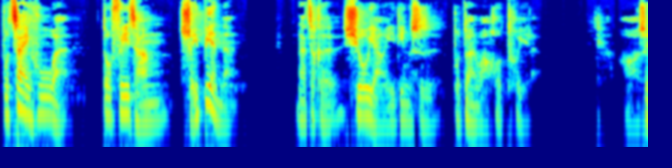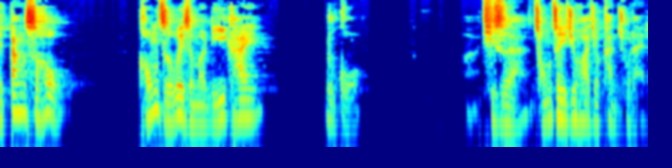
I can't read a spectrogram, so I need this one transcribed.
不在乎啊，都非常随便呢，那这个修养一定是不断往后退了。啊，所以当时候孔子为什么离开鲁国？其实啊，从这一句话就看出来了。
